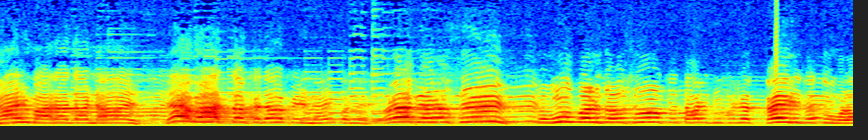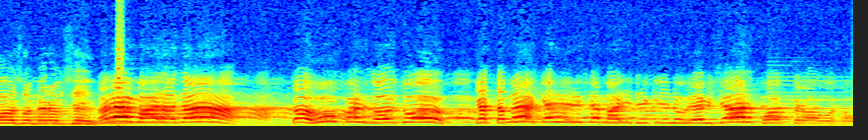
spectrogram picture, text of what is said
નહીં મહારાજા નહીં એ વાત તો કદાપી નહીં બને. અરે ભેરવસિંહ તો હું પણ જોઉં છું કે તારી દીકરીને કઈ રીતે તું વળાવો છો ભેરવસિંહ અરે મહારાજા તો હું પણ જોઉં છું કે તમે કેવી રીતે મારી દીકરીનું વ્યવસાય ફોક કરાવો છો.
